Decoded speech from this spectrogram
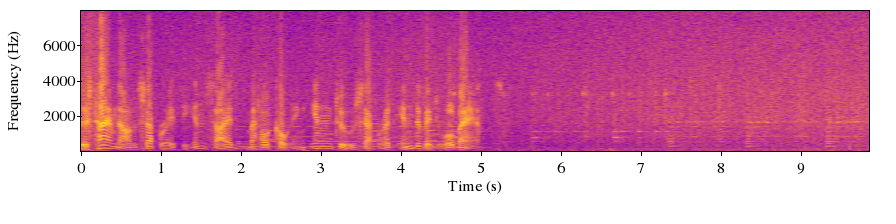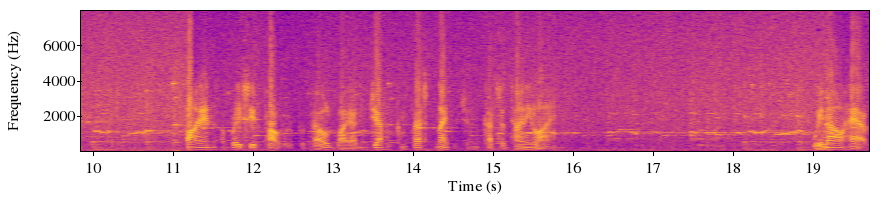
is time now to separate the inside metal coating into separate individual bands. Fine abrasive powder propelled by a jet of compressed nitrogen cuts a tiny line. We now have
